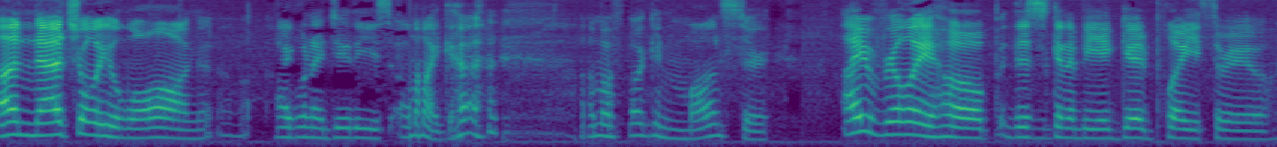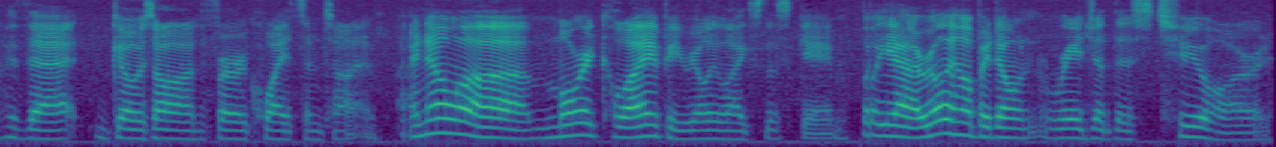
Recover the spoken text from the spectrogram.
unnaturally long. Like when I do these. Oh my god. I'm a fucking monster. I really hope this is gonna be a good playthrough that goes on for quite some time. I know uh Mori Calliope really likes this game. But yeah, I really hope I don't rage at this too hard.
